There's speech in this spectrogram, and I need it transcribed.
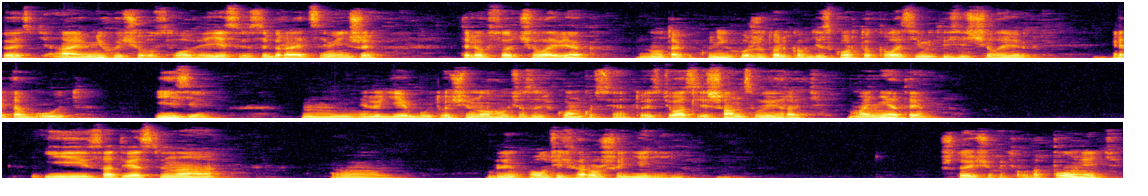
То есть, а, и у них еще условия. Если собирается меньше 300 человек, ну так как у них уже только в Discord около 7000 человек, это будет easy. Людей будет очень много участвовать в конкурсе. То есть у вас есть шанс выиграть монеты. И, соответственно, э, блин, получить хорошие деньги. Что еще хотел дополнить?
